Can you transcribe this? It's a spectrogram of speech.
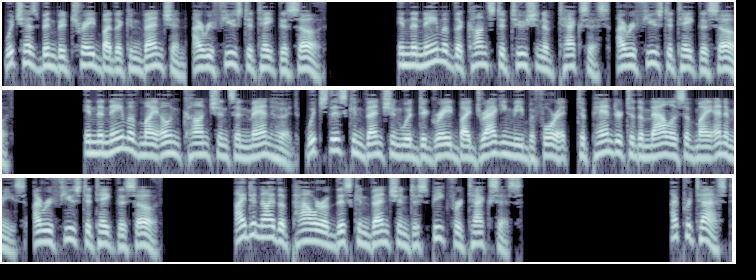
which has been betrayed by the convention, I refuse to take this oath. In the name of the Constitution of Texas, I refuse to take this oath. In the name of my own conscience and manhood, which this convention would degrade by dragging me before it, to pander to the malice of my enemies, I refuse to take this oath. I deny the power of this convention to speak for Texas. I protest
